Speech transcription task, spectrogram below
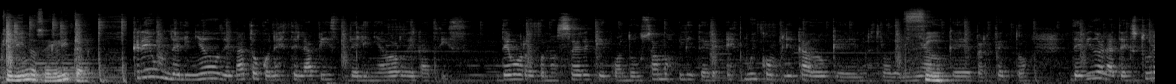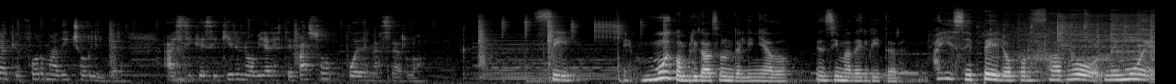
Qué lindo ese glitter. Gato con este lápiz delineador de Catrice. Debo reconocer que cuando usamos glitter es muy complicado que nuestro delineado Sí. quede perfecto debido a la textura que forma dicho glitter. Así que si quieren obviar este paso, pueden hacerlo. Sí, es muy complicado hacer un delineado encima de glitter. Ay, ese pelo, por favor, me muero.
